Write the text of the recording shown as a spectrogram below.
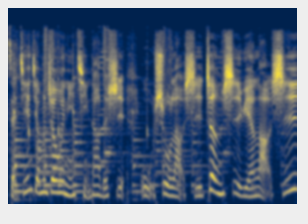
在今天节目中为您请到的是武术老师郑世元老师。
